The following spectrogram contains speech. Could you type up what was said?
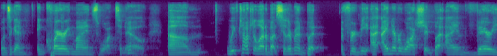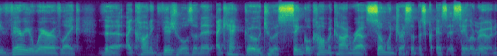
once again, inquiring minds want to know. Um, we've talked a lot about Sailor Moon, but for me, I, I, never watched it, but I am very, very aware of like the iconic visuals of it. I can't go to a single Comic Con without someone dressed up as, as, as Sailor yeah. Moon.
